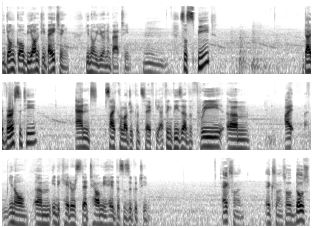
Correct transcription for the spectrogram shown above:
you don't go beyond debating you know you're in a bad team so speed diversity and psychological safety i think these are the three um, i you know um, indicators that tell me hey this is a good team Excellent, excellent. So those,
